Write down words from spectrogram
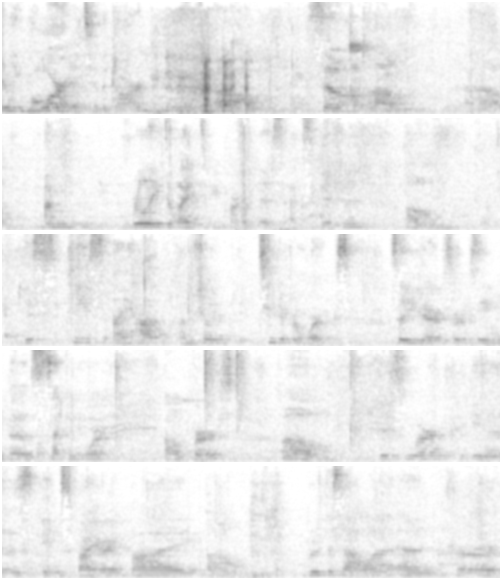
turning more into the dark. um, so um, um, I'm really delighted to be part of this exhibition. Um, this piece I have, I'm showing two different works. So you're sort of seeing the second work um, first. Um, this work is inspired by um, Ruth Asawa and her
